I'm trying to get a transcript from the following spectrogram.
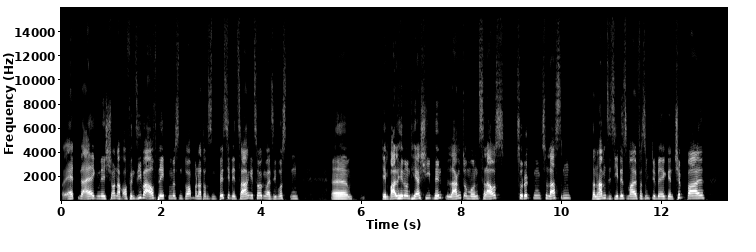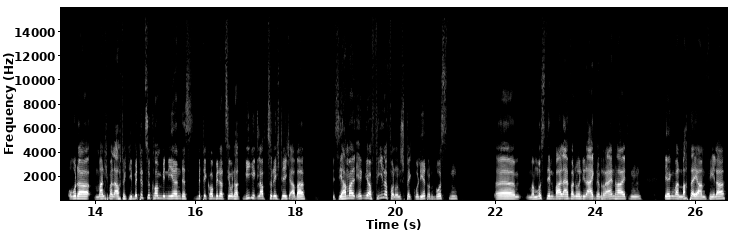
hätten eigentlich schon auch offensiver auftreten müssen. Dortmund hat uns ein bisschen den Zahn gezogen, weil sie wussten, äh, den Ball hin und her schieben hinten langt, um uns rauszurücken zu lassen. Dann haben sie es jedes Mal versucht über irgendeinen Chipball oder manchmal auch durch die Mitte zu kombinieren. Das Mitte-Kombination hat nie geklappt so richtig, aber sie haben halt irgendwie auf Fehler von uns spekuliert und wussten, äh, man muss den Ball einfach nur in den eigenen Reihen halten. Irgendwann macht er ja einen Fehler.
